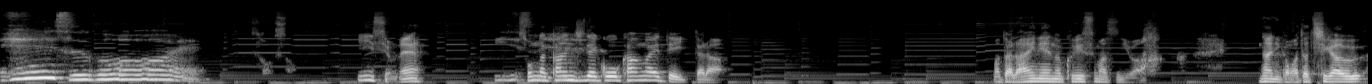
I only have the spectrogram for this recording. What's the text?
えー、すごい。そうそう。いいですよね。いいですね。そんな感じでこう考えていったら、また来年のクリスマスには何かまた違う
